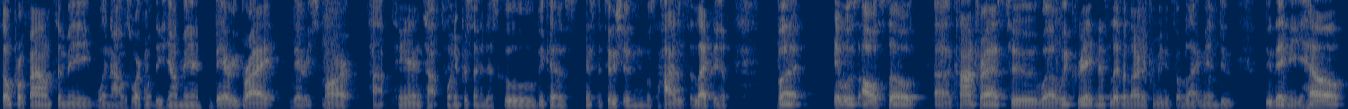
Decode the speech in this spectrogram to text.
so profound to me when I was working with these young men, very bright, very smart, top 10, top 20% of their school, because institution was highly selective. But it was also a contrast to, well, we're creating this live and learning community for Black men. Do do they need help?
